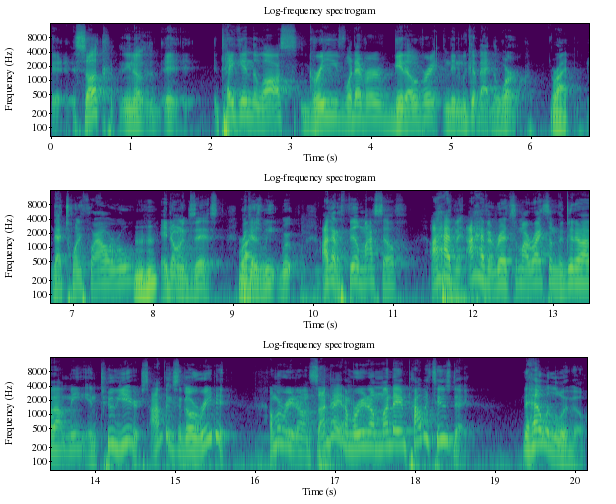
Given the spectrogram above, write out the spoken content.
eh, suck, you know, eh, eh, take in the loss, grieve, whatever, get over it, and then we get back to work. Right. That 24 hour rule, it don't exist Mm-hmm. Right. because we we're, I got to feel myself. I haven't I haven't read somebody write something good about me in two years. I'm fixing to go read it. I'm gonna read it on Sunday and I'm gonna read it on Monday and probably Tuesday. The hell with Louisville.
